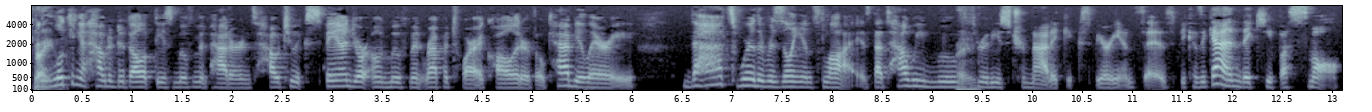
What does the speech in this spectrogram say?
right. looking at how to develop these movement patterns, how to expand your own movement repertoire, I call it, or vocabulary, that's where the resilience lies. That's how we move right. through these traumatic experiences because, again, they keep us small.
